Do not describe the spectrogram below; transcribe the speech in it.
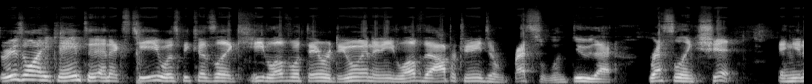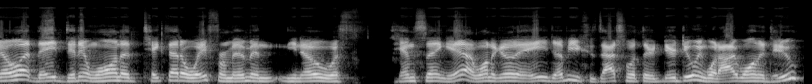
the reason why he came to NXT was because like he loved what they were doing and he loved the opportunity to wrestle and do that wrestling shit. And you know what? They didn't want to take that away from him. And, you know, with him saying, yeah, I want to go to AEW because that's what they're, they're doing, what I want to do.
